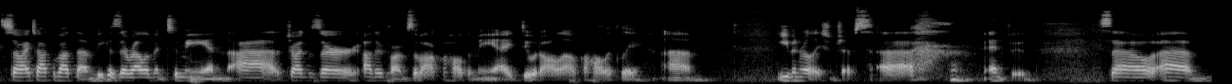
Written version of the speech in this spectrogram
so I talk about them because they're relevant to me, and uh, drugs are other forms of alcohol to me. I do it all alcoholically, um, even relationships uh, and food. So um,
